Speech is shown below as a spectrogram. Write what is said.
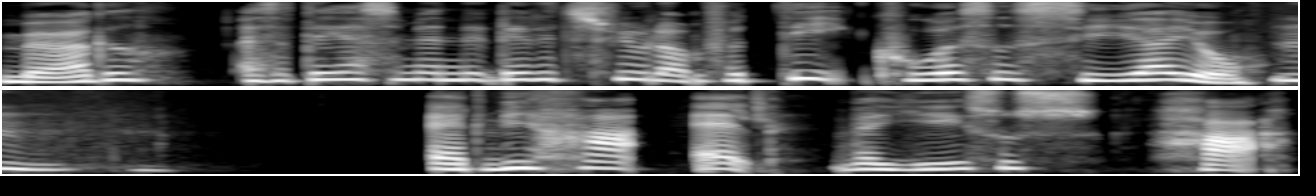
mørket. Altså, det er jeg simpelthen lidt i tvivl om, fordi kurset siger jo, Mm. at vi har alt, hvad Jesus har.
